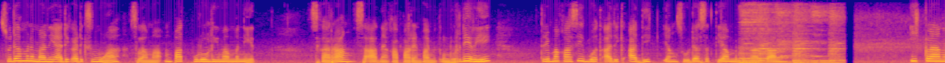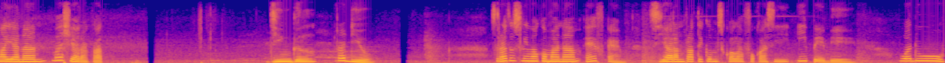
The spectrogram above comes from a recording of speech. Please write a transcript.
sudah menemani adik-adik semua selama 45 menit. Sekarang saatnya Kaparen pamit undur diri. Terima kasih buat adik-adik yang sudah setia mendengarkan iklan layanan masyarakat. Jingle Radio 105,6 FM Siaran Praktikum Sekolah Vokasi IPB Waduh,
